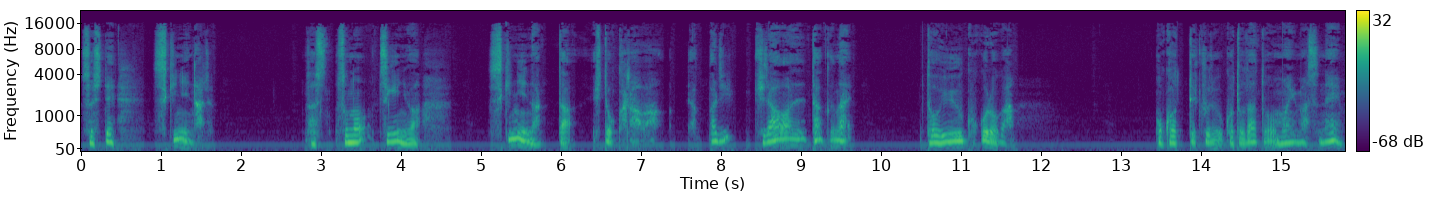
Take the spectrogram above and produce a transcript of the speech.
そして好きになる。その次には、好きになった人からは、やっぱり嫌われたくないという心が起こってくることだと思いますね。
